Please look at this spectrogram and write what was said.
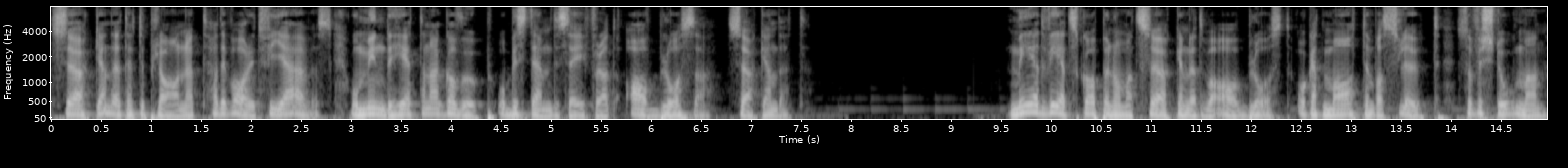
Sökandet efter planet hade varit förgäves och myndigheterna gav upp och bestämde sig för att avblåsa sökandet. Med vetskapen om att sökandet var avblåst och att maten var slut så förstod man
